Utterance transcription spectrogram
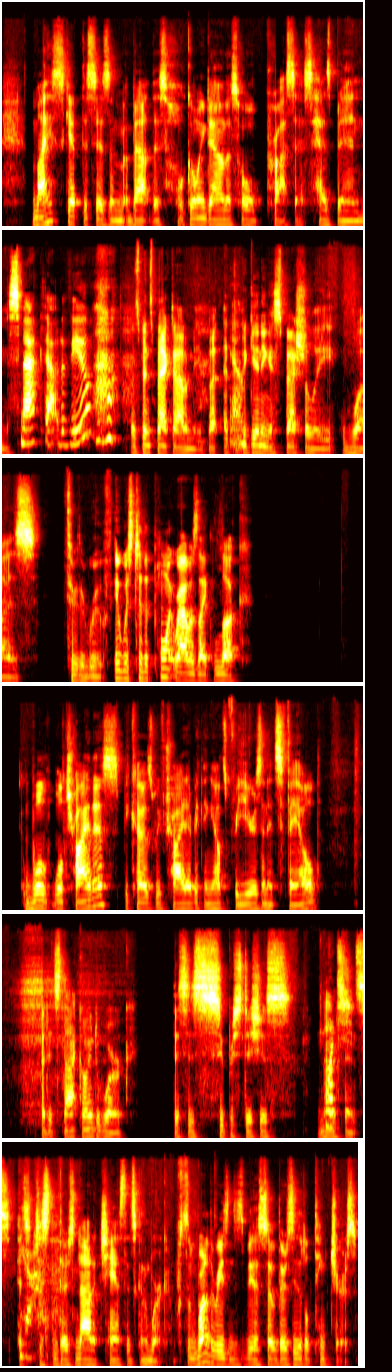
my skepticism about this whole going down this whole process has been smacked out of you. it's been smacked out of me, but at yeah. the beginning especially was through the roof. It was to the point where I was like, look we'll we'll try this because we've tried everything else for years and it's failed, but it's not going to work. This is superstitious nonsense. Which, yeah. It's just there's not a chance that's going to work. So one of the reasons is because so there's these little tinctures,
